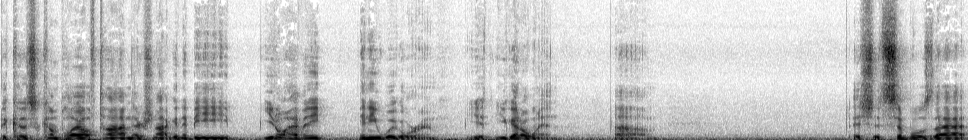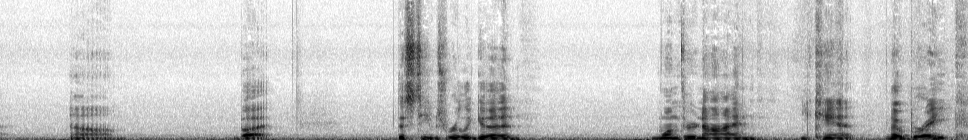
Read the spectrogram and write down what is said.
because come playoff time, there's not going to be you don't have any any wiggle room. You you got to win. Um, it's as simple as that. Um, but this team's really good. One through nine, you can't no break.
